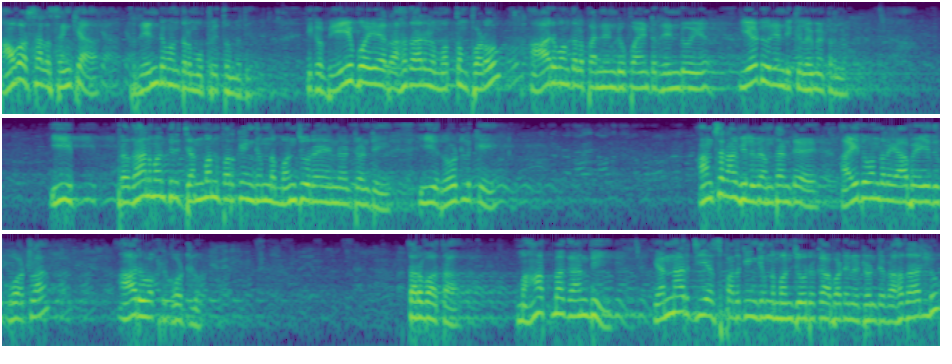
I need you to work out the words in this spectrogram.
ఆవాసాల సంఖ్య రెండు వందల ముప్పై తొమ్మిది. ఇక వేయబోయే రహదారుల మొత్తం పొడవు ఆరు వందల పన్నెండు పాయింట్ రెండు ఏడు రెండు కిలోమీటర్లు. ఈ ప్రధానమంత్రి జన్మన్ పథకం కింద మంజూరైనటువంటి ఈ రోడ్లకి అంచనా విలువ ఎంత అంటే ఐదు వందల యాభై ఐదు కోట్ల ఆరు ఒకటి కోట్లు. తర్వాత మహాత్మా గాంధీ ఎన్ఆర్జీఎస్ పథకం కింద మంజూరు కాబడినటువంటి రహదారులు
